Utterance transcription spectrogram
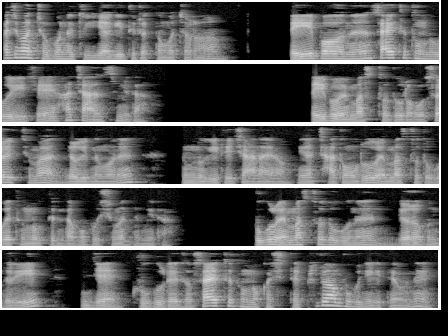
하지만 저번에도 이야기 드렸던 것처럼 네이버는 사이트 등록을 이제 하지 않습니다. 네이버 웹마스터 도구라고 써있지만 여기 있는 거는 등록이 되지 않아요. 그냥 자동으로 웹마스터 도구에 등록된다고 보시면 됩니다. 구글 웹마스터 도구는 여러분들이 이제 구글에서 사이트 등록하실 때 필요한 부분이기 때문에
